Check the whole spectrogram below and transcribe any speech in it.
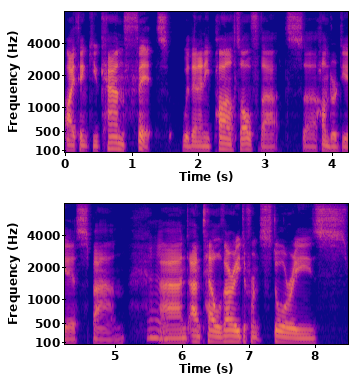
I think you can fit within any part of that uh, hundred year span hmm and and tell very different stories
